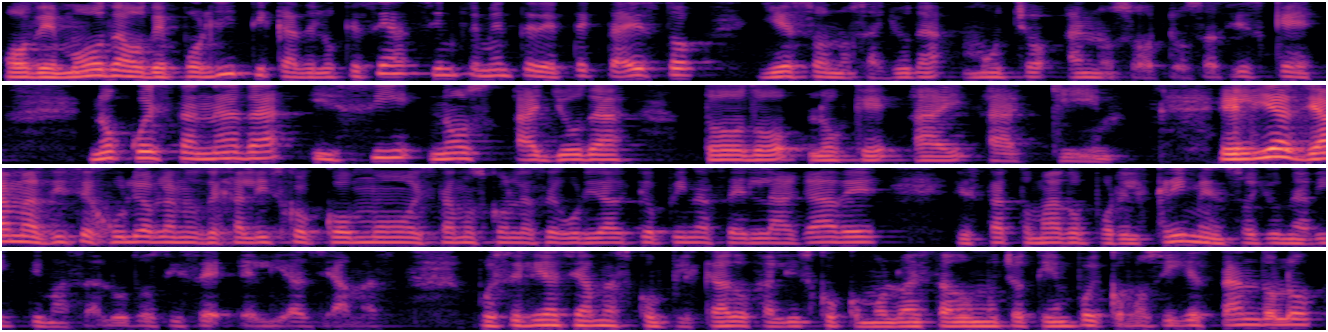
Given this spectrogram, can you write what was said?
o de moda o de política, de lo que sea, simplemente detecta esto y eso nos ayuda mucho a nosotros. Así es que no cuesta nada y sí nos ayuda todo lo que hay aquí. Elías Llamas, dice Julio, háblanos de Jalisco, ¿cómo estamos con la seguridad? ¿Qué opinas? El agave está tomado por el crimen, soy una víctima, saludos, dice Elías Llamas. Pues Elías Llamas, complicado Jalisco como lo ha estado mucho tiempo y como sigue estándolo,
